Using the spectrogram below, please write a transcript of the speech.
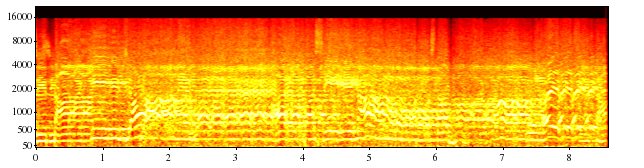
सीता की जान है हर पसीना मुस्तफ़ा गुल सीता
